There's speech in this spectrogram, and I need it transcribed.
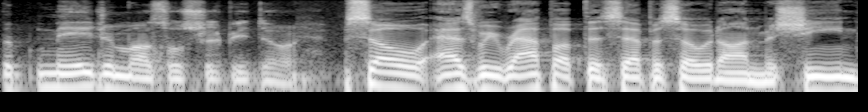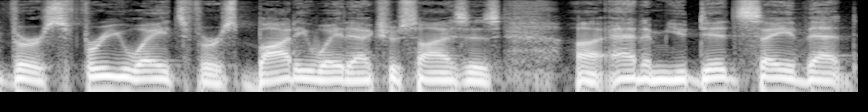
the major muscles should be doing. So, as we wrap up this episode on machine versus free weights versus body weight exercises, uh, Adam, you did say that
